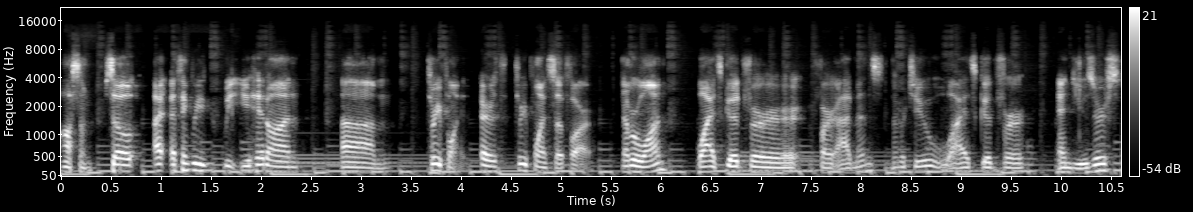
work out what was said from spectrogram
Awesome. So I, I think we, we you hit on um, three point or three points so far. Number one, why it's good for for admins. Number two, why it's good for end users,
